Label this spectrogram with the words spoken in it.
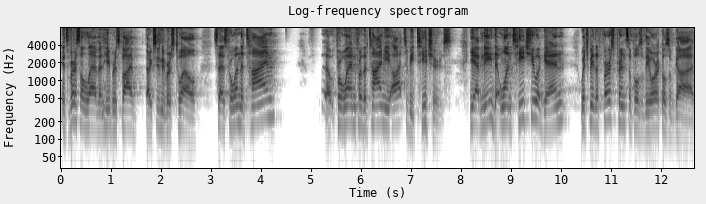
It's verse 11, Hebrews 5, excuse me, verse 12 says, For when the time, uh, for when for the time ye ought to be teachers, Ye have need that one teach you again, which be the first principles of the oracles of God,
